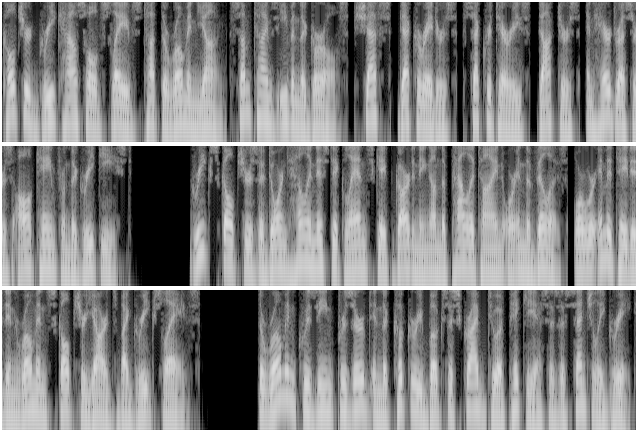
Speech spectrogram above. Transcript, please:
cultured Greek household slaves taught the Roman young sometimes even the girls, chefs, decorators, secretaries, doctors, and hairdressers all came from the Greek East. Greek sculptures adorned Hellenistic landscape gardening on the Palatine or in the villas, or were imitated in Roman sculpture yards by Greek slaves. The Roman cuisine preserved in the cookery books ascribed to Apicius is essentially Greek.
